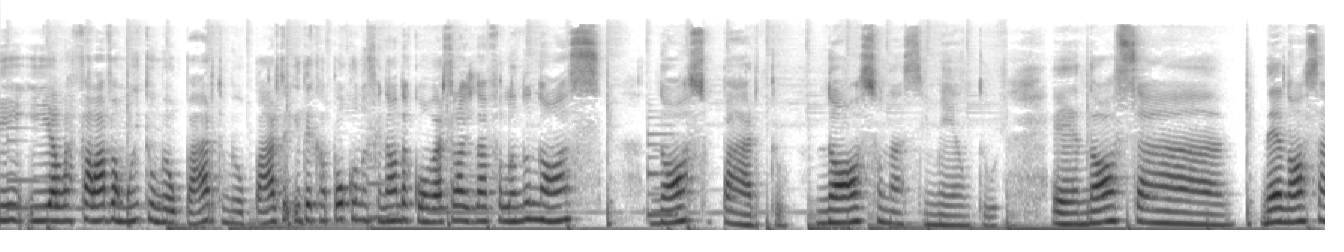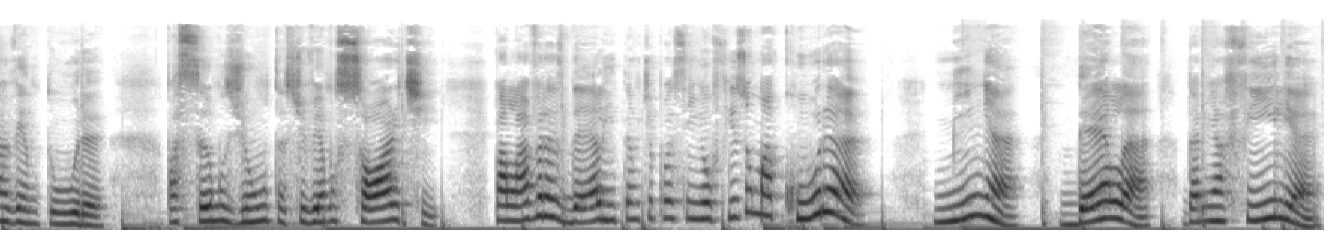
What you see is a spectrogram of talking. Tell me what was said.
E, e, ela falava muito o meu parto, o meu parto, e daqui a pouco no final da conversa ela já estava falando nós, nosso parto, nosso nascimento, é, nossa, né, nossa aventura. Passamos juntas, tivemos sorte. Palavras dela, então, tipo assim, eu fiz uma cura minha dela, da minha filha,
